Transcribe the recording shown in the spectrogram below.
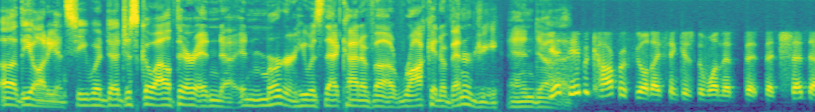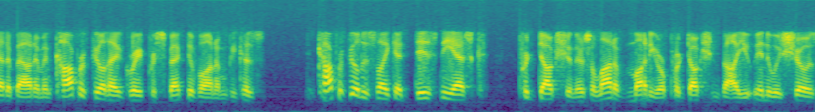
uh, the audience. He would uh, just go out there and uh, and murder. He was that kind of uh, rocket of energy. And uh, Yeah, David Copperfield, I think, is the one that, that, that said that about him. And Copperfield had a great perspective on him because Copperfield is like a Disney esque production. There's a lot of money or production value into his shows.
